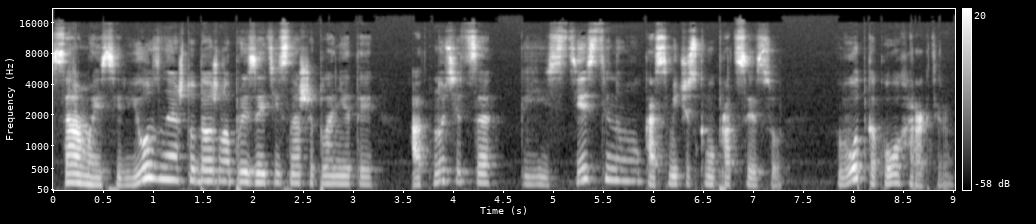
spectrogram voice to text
Самое серьезное, что должно произойти с нашей планетой, относится к естественному космическому процессу. Вот какого характера.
